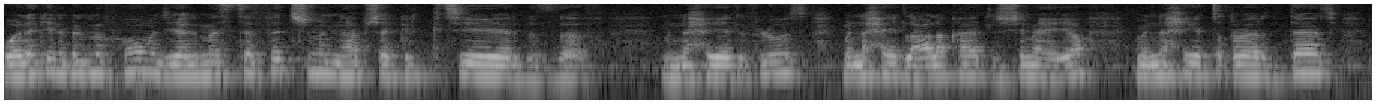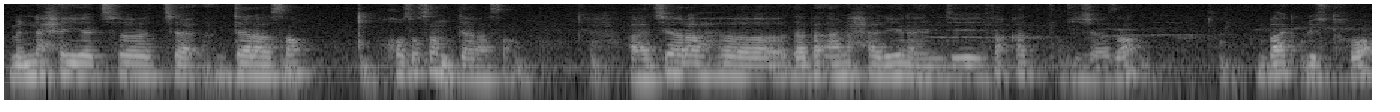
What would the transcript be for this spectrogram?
ولكن بالمفهوم ديال ما استفدتش منها بشكل كتير بزاف. من ناحية الفلوس من ناحية العلاقات الاجتماعية من ناحية تطوير الذات من ناحية الدراسة خصوصا الدراسة. عرفتي راه آه، دابا أنا حاليا عندي فقط إجازة bac plus 3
